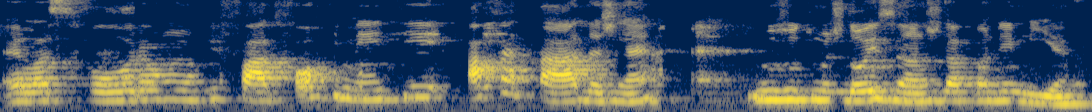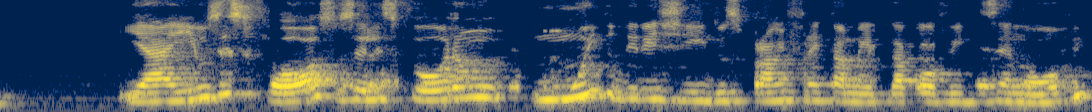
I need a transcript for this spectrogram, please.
elas foram, de fato, fortemente afetadas né, nos últimos dois anos da pandemia. E aí os esforços eles foram muito dirigidos para o enfrentamento da Covid-19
